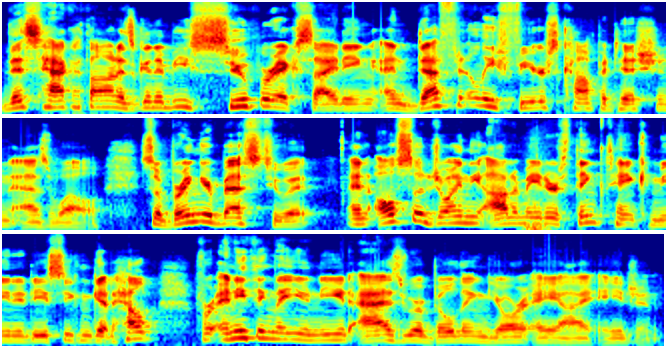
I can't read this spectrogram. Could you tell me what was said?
This hackathon is going to be super exciting and definitely fierce competition as well. So bring your best to it and also join the oTTomator think tank community so you can get help for anything that you need as you are building your AI agent.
